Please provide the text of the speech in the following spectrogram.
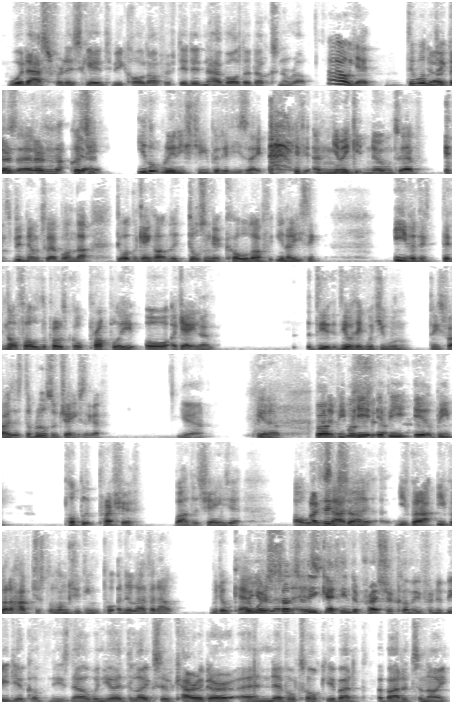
would ask for this game to be called off if they didn't have all their ducks in a row. Oh yeah, they wouldn't do because not- yeah. you, you look really stupid if you say if, and you make it known to ev- it's been known to everyone that they want the game called and it doesn't get called off. You know, you think either they've, they've not followed the protocol properly, or again, Yeah. the the other thing which you wouldn't be surprised is the rules have changed again. Yeah, You know, but and it'd be we'll it'd be it'll be public pressure by the changer. Oh, I think so. now you've got to, you've got to have just as long as you can put an eleven out. We don't care. Well, you're what 11 it subtly is. getting the pressure coming from the media companies now. When you had the likes of Carragher and Neville talking about it, about it tonight,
